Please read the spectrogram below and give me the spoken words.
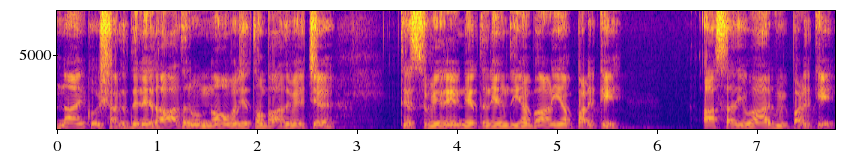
ਨਾ ਹੀ ਕੋਈ ਛਕਦੇ ਨੇ। ਰਾਤ ਨੂੰ 9 ਵਜੇ ਤੋਂ ਬਾਅਦ ਵਿੱਚ ਤੇ ਸਵੇਰੇ ਨਿਤਨੇਮ ਦੀਆਂ ਬਾਣੀਆਂ ਪੜ੍ਹ ਕੇ, ਆਸਾ ਦੀ ਵਾਰ ਵੀ ਪੜ੍ਹ ਕੇ,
